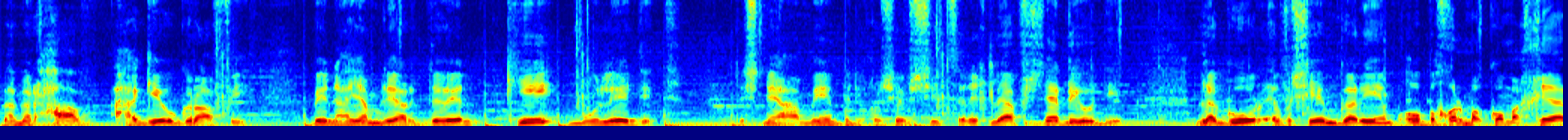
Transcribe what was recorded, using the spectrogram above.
במרחב הגיאוגרפי בין הים לירדן כמולדת לשני העמים. אני חושב שצריך לאפשר ליהודים לגור איפה שהם גרים, או בכל מקום אחר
